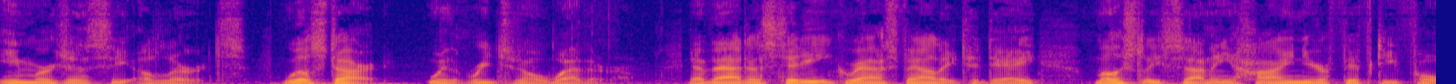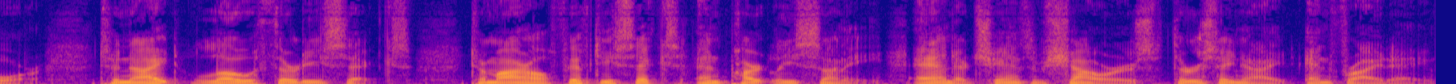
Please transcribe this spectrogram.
emergency alerts. We'll start with regional weather. Nevada City, Grass Valley today, mostly sunny, high near 54. Tonight, low 36. Tomorrow, 56 and partly sunny, and a chance of showers Thursday night and Friday.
